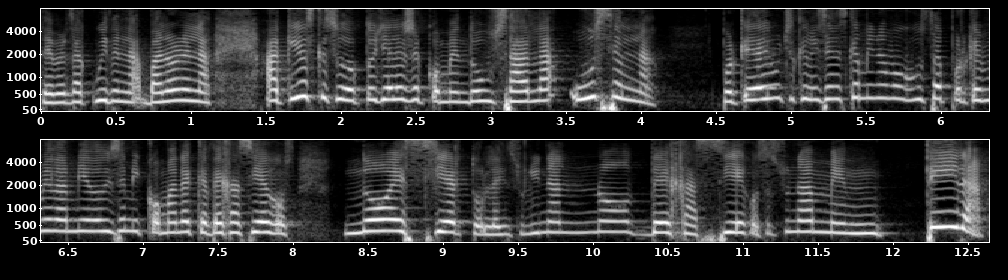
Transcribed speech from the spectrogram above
de verdad, cuídenla, valórenla. Aquellos que su doctor ya les recomendó usarla, úsenla. Porque hay muchos que me dicen, es que a mí no me gusta porque a me da miedo, dice mi comadre que deja ciegos. No es cierto, la insulina no deja ciegos, es una mentira.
